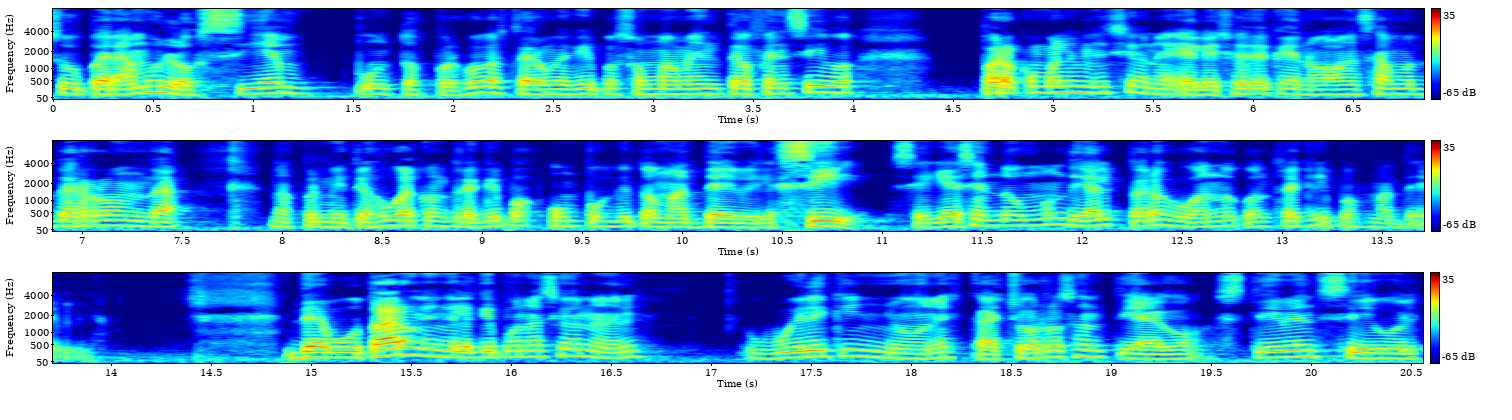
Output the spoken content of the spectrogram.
superamos los 100 puntos por juego. Este era un equipo sumamente ofensivo, pero como les mencioné, el hecho de que no avanzamos de ronda nos permitió jugar contra equipos un poquito más débiles. Sí, seguía siendo un mundial, pero jugando contra equipos más débiles. Debutaron en el equipo nacional Willy Quiñones, Cachorro Santiago, Steven Sewell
